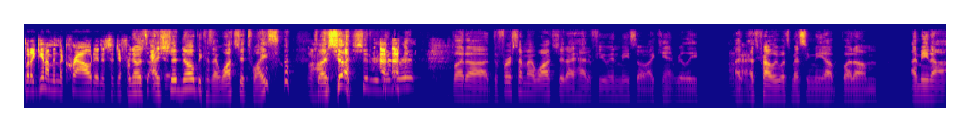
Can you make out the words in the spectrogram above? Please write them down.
But again, I'm in the crowd and it's a you different. know, I should know because I watched it twice, so Uh-huh. I should I should remember it. But uh, the first time I watched it, I had a few in me, so I can't really. I, that's probably what's messing me up. But um, I mean, uh,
